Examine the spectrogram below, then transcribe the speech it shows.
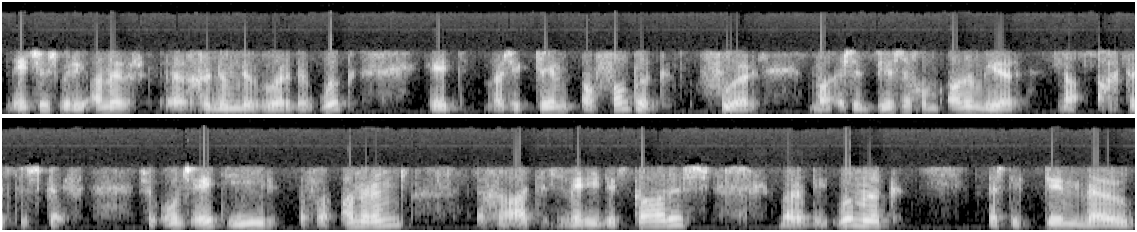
Net soos by die ander uh, genoemde woorde ook, het was die klem aanvanklik voor, maar is dit besig om al hoe meer na agter te skuif. So ons het hier 'n verandering gehad met die dekades, maar op die oomblik is die klem nou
